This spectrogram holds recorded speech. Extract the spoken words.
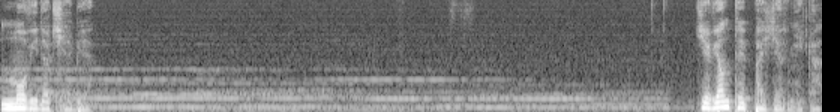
mówi do ciebie. Dziewiąty października.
